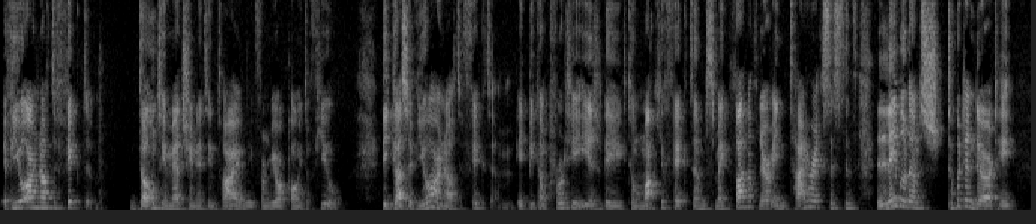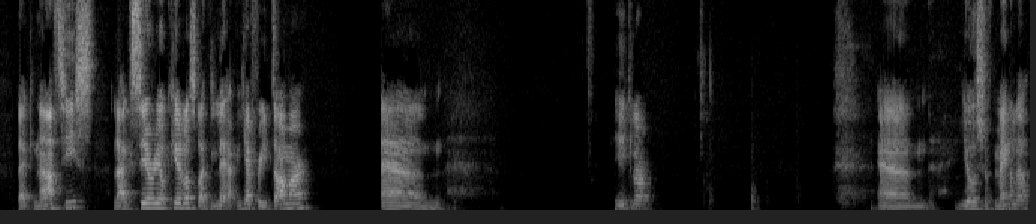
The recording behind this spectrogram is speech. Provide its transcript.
If you are not the victim, don't imagine it entirely from your point of view. Because if you are not a victim, it becomes pretty easy to mock your victims, make fun of their entire existence, label them stupid and dirty, like Nazis, like serial killers, like Jeffrey Dahmer, and Hitler, and Josef Mengele,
